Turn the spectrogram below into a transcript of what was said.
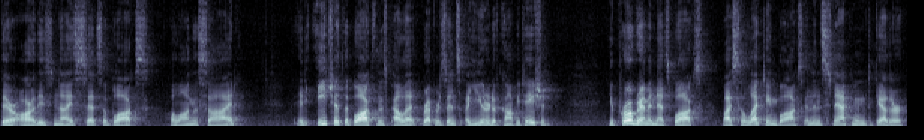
there are these nice sets of blocks along the side. And each of the blocks in this palette represents a unit of computation. You program in NetsBlox by selecting blocks and then snapping them together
